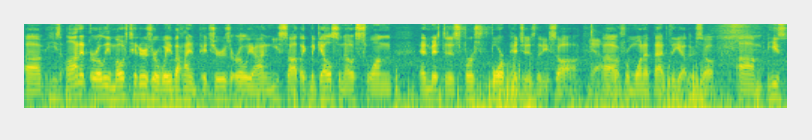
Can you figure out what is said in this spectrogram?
uh, he's on it early. Most hitters are way behind pitchers early on, and you saw it. Like Miguel Sano swung and missed at his first four pitches that he saw Yeah. uh, from one at bat to the other. So um, he's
